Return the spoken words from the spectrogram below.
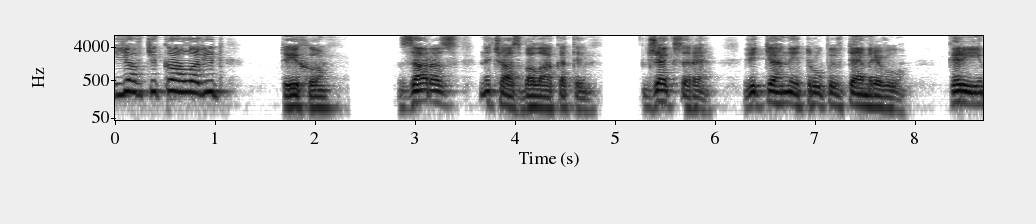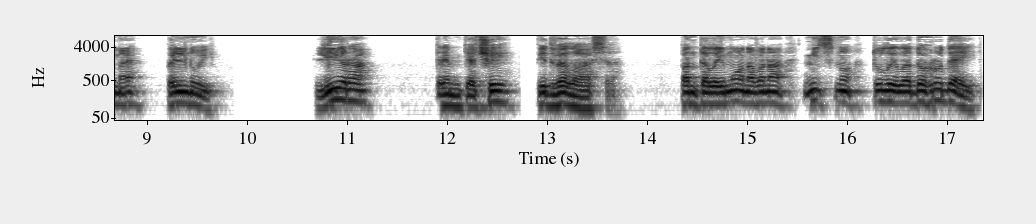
я втікала від. Тихо. Зараз не час балакати. Джексере, відтягни трупи в темряву. Керіме, пильнуй. Ліра, тремтячи, підвелася. Пантелеймона вона міцно тулила до грудей.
